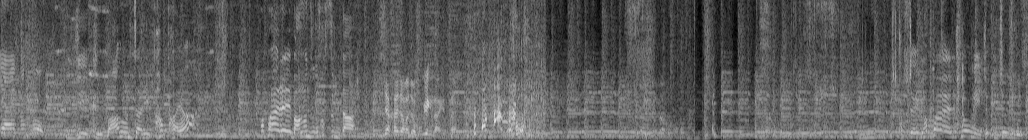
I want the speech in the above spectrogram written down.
papaya 이게 그 만 원짜리 파파야? 파파야를 만 원 주고 샀습니다. 시작하자마자 호객 당했다. 갑자기 파파야의 추억이 잊, 잊혀지고 있어.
